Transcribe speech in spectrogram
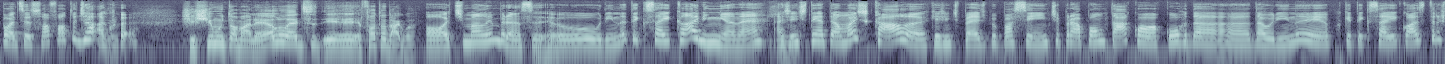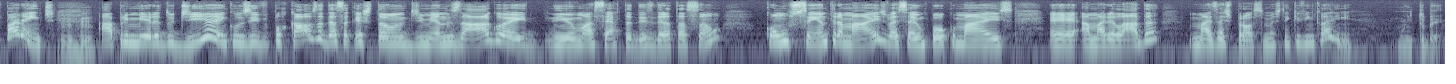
pode ser só falta de água. Sim. Xixi muito amarelo é, de, é, é falta d'água. Ótima lembrança. Uhum. A urina tem que sair clarinha, né? Sim. A gente tem até uma escala que a gente pede para o paciente para apontar qual a cor da, da urina, é porque tem que sair quase transparente. Uhum. A primeira do dia, inclusive por causa dessa questão de menos água e, e uma certa desidratação, concentra mais, vai sair um pouco mais é, amarelada, mas as próximas tem que vir clarinha. Muito bem.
